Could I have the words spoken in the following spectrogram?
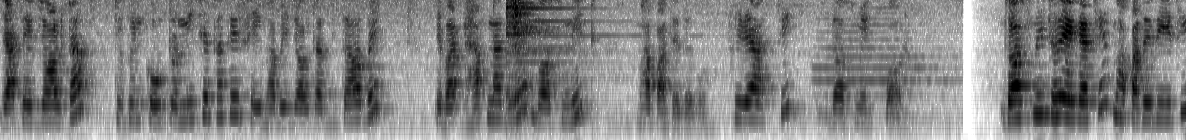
যাতে জলটা টিফিন কৌটোর নিচে থাকে, সেইভাবেই জলটা দিতে হবে। এবার ঢাকনা দিয়ে দশ মিনিট ভাপাতে দেব। ফিরে আসছি দশ মিনিট পর। দশ মিনিট হয়ে গেছে, ভাপাতে দিয়েছি।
